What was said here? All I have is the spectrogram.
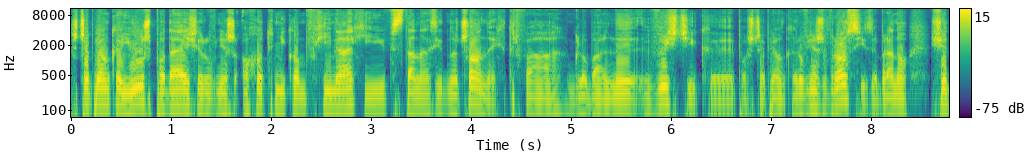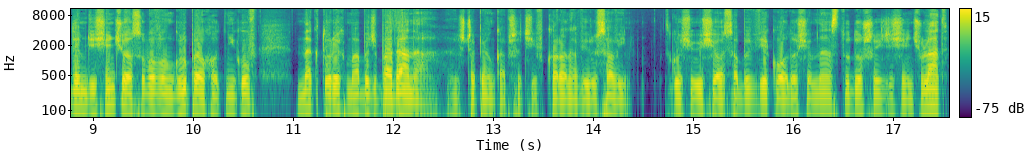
Szczepionkę już podaje się również ochotnikom w Chinach i w Stanach Zjednoczonych. Trwa globalny wyścig y, po szczepionkę. Również w Rosji zebrano 70-osobową grupę ochotników, na których ma być badana szczepionka przeciw koronawirusowi. Zgłosiły się osoby w wieku od 18 do 60 lat.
